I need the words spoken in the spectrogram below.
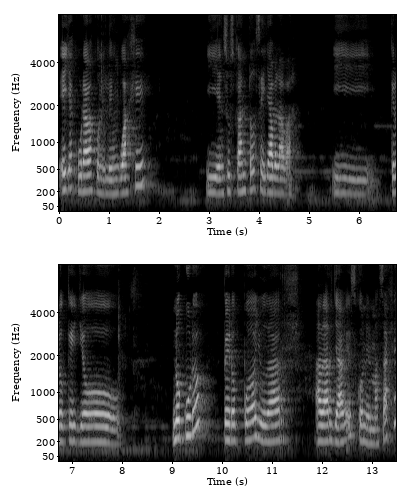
Ella curaba con el lenguaje y en sus cantos ella hablaba. Y creo que yo no curo, pero puedo ayudar a dar llaves con el masaje.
